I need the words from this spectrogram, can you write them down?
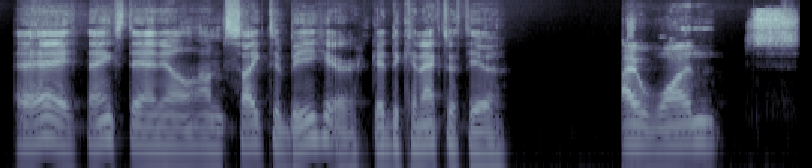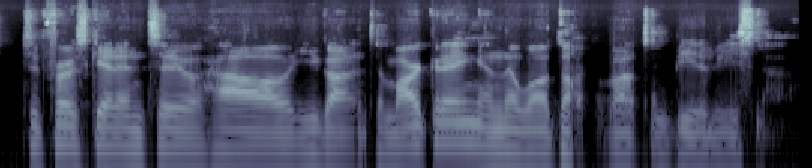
Hey, hey, thanks, Daniel. I'm psyched to be here. Good to connect with you. I want to first get into how you got into marketing, and then we'll talk about some B2B stuff.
